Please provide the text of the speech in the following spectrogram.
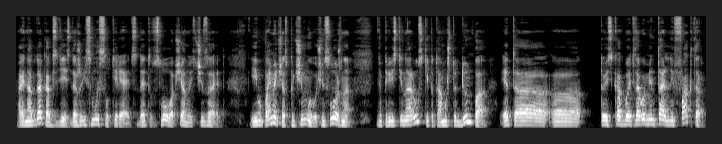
а иногда, как здесь, даже и смысл теряется. Да? Это слово вообще оно исчезает. И вы поймете сейчас почему. Очень сложно перевести на русский, потому что дунпа – это э, то есть, как бы это такой ментальный фактор,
